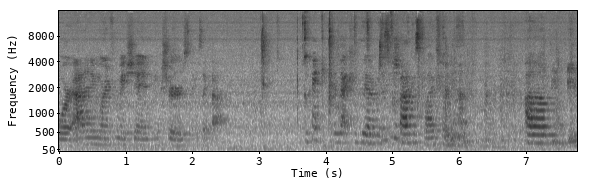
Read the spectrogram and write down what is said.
or add any more information, pictures, things like that. okay, and that concludes Yeah, our just go presentation. back a slide for me. Um,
